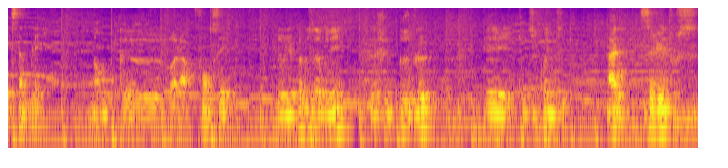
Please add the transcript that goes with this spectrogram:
Et ça me plaît. Donc euh, voilà, foncez. N'oubliez pas de vous abonner, lâchez le pouce bleu et petit coin de pied. Allez, salut à tous.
